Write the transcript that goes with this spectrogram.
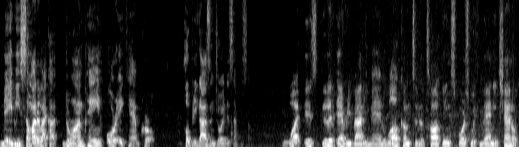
maybe somebody like a Daron Payne or a Cam Curl. Hope you guys enjoyed this episode. What is good, everybody, man? Welcome to the Talking Sports with Manny channel.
